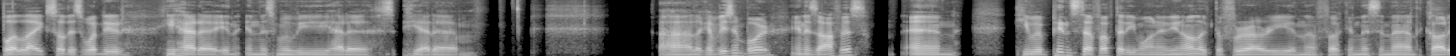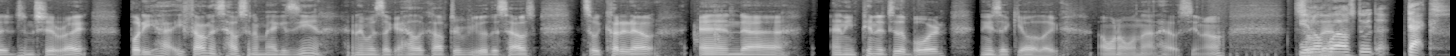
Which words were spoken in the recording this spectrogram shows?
But like, so this one dude, he had a in in this movie, he had a he had a um, uh like a vision board in his office, and he would pin stuff up that he wanted, you know, like the Ferrari and the fucking this and that, the cottage and shit, right? But he had he found this house in a magazine, and it was like a helicopter view of this house, so he cut it out and uh and he pinned it to the board, and he was like, "Yo, like." I want to own that house, you know. You know then- who else do that? Dax.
